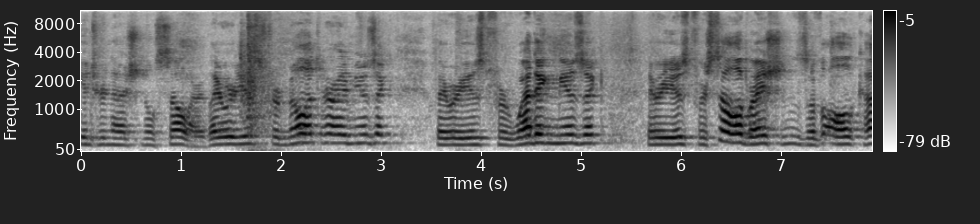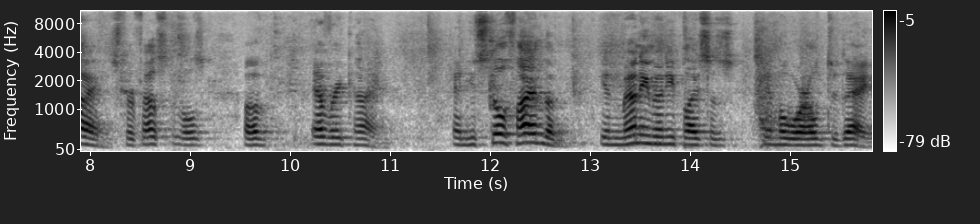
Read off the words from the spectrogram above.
international seller. They were used for military music, they were used for wedding music, they were used for celebrations of all kinds, for festivals of every kind. And you still find them in many, many places in the world today.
